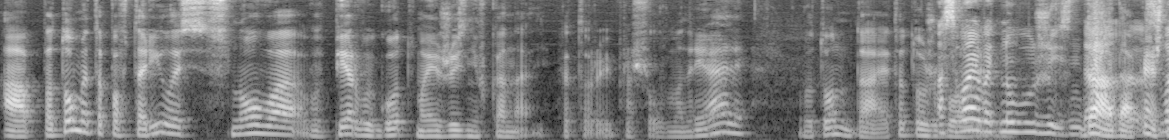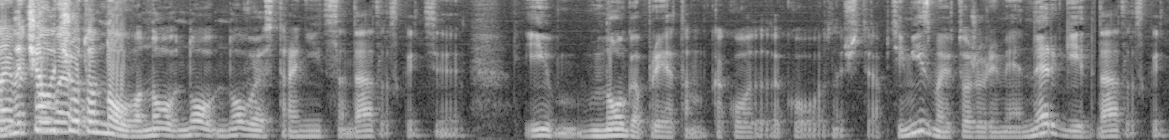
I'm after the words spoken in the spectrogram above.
А потом это повторилось снова в первый год моей жизни в Канаде, который прошел в Монреале. Вот он, да, это тоже было- Осваивать новую жизнь, Да, да? да, конечно. осваивать Начало новое- чего-то нового, но, но- новая страница, да, так сказать. И много при этом какого-то такого, значит, оптимизма и в то же время энергии, да, так сказать.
